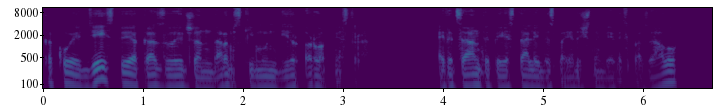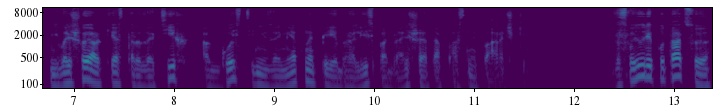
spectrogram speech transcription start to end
какое действие оказывает жандармский мундир ротмистра. Официанты перестали беспорядочно бегать по залу, небольшой оркестр затих, а гости незаметно перебрались подальше от опасной парочки. За свою репутацию,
